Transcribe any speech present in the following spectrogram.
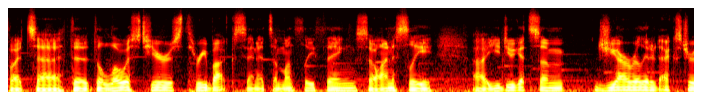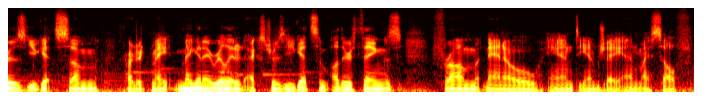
But uh, the the lowest tier is three bucks, and it's a monthly thing. So honestly, uh, you do get some GR related extras. You get some Project Me- Megane related extras. You get some other things from Nano and DMJ and myself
